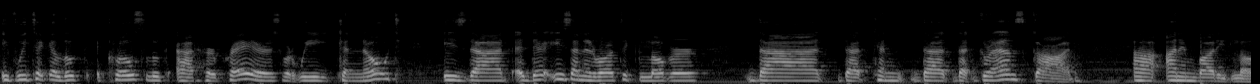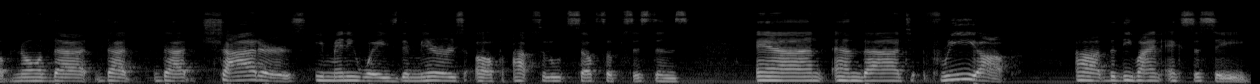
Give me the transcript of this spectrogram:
if we take a look a close look at her prayers, what we can note is that there is an erotic lover that that can that that grants God uh, unembodied love. No, that that that shatters in many ways the mirrors of absolute self subsistence and and that free up uh, the divine ecstasy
